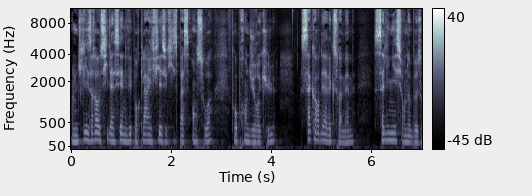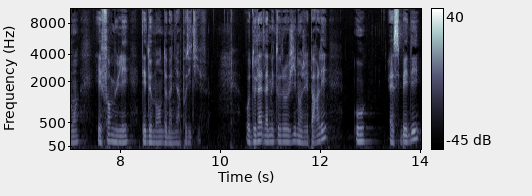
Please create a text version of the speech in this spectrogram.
On utilisera aussi la CNV pour clarifier ce qui se passe en soi, pour prendre du recul, s'accorder avec soi-même, s'aligner sur nos besoins et formuler des demandes de manière positive. Au-delà de la méthodologie dont j'ai parlé, OSBD,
